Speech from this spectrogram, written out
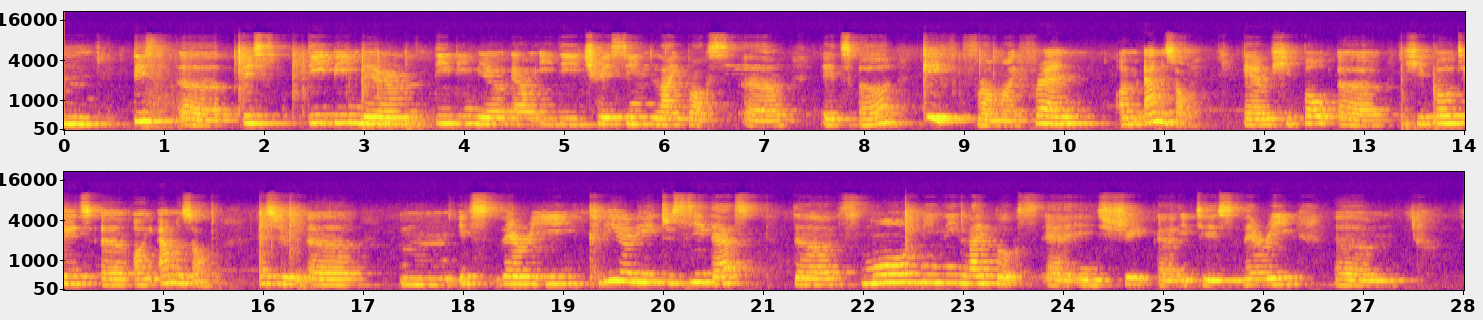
Mm, this uh this Dbmier DB Mirror LED tracing light box uh it's a gift from my friend on Amazon. And he bought uh he bought it uh, on Amazon. As you uh um, it's very clearly to see that the small mini light box uh, in shape uh, it is very um,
